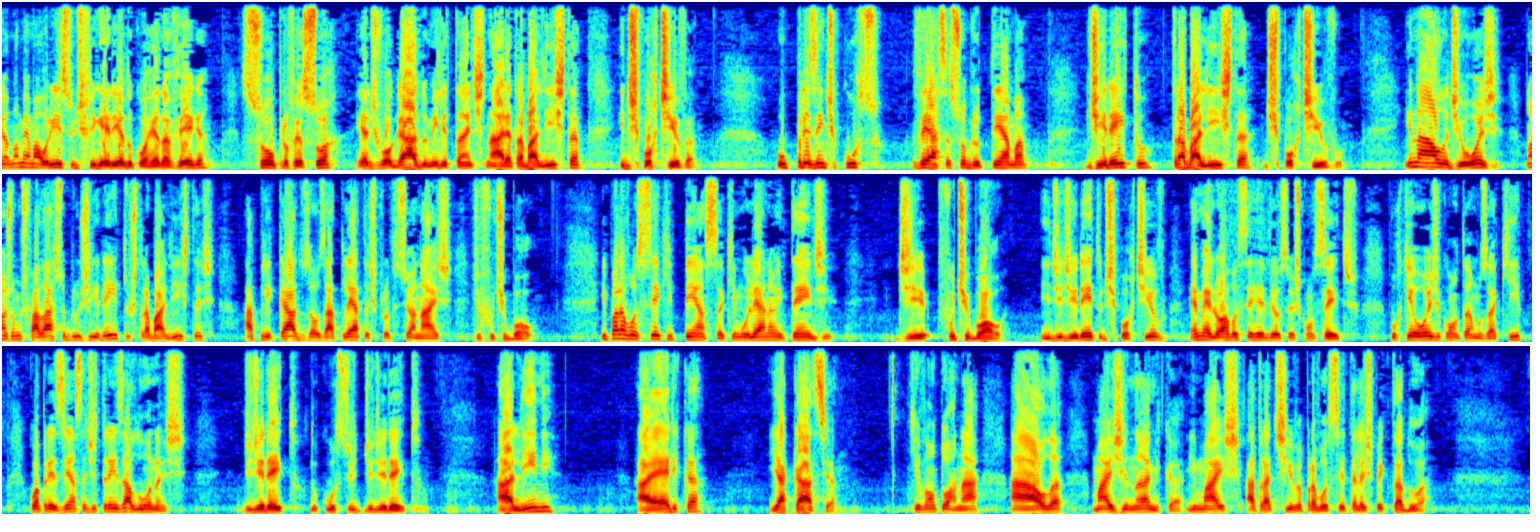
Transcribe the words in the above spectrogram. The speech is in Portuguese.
Meu nome é Maurício de Figueiredo Corrêa da Veiga, sou professor e advogado militante na área trabalhista e desportiva. O presente curso versa sobre o tema Direito Trabalhista Desportivo. E na aula de hoje, nós vamos falar sobre os direitos trabalhistas aplicados aos atletas profissionais de futebol. E para você que pensa que mulher não entende de futebol e de direito desportivo, é melhor você rever os seus conceitos, porque hoje contamos aqui com a presença de três alunas de direito, do curso de direito: a Aline, a Érica e a Cássia, que vão tornar a aula mais dinâmica e mais atrativa para você, telespectador.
